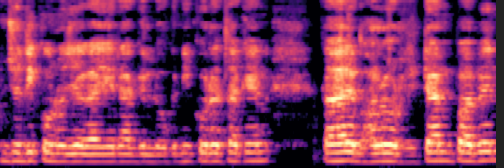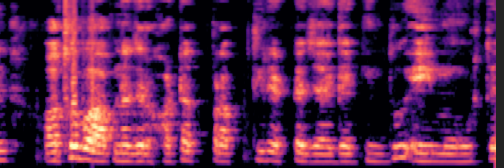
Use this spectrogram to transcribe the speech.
যদি কোনো জায়গায় এর আগে লগ্নি করে থাকেন, তাহলে ভালো রিটার্ন পাবেন, অথবা আপনাদের হঠাৎ প্রাপ্তির একটা জায়গা কিন্তু এই মুহূর্তে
